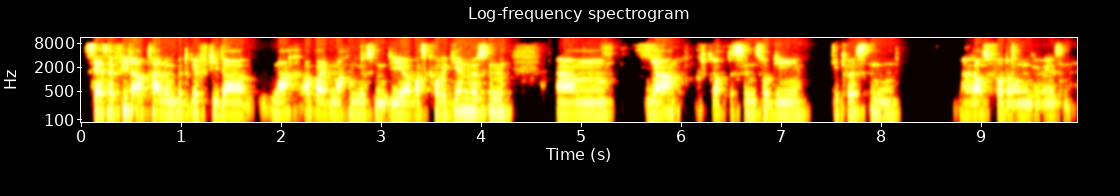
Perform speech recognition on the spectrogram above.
sehr, sehr viele Abteilungen betrifft, die da Nacharbeit machen müssen, die ja was korrigieren müssen. Ähm, ja, ich glaube, das sind so die, die größten Herausforderungen gewesen.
